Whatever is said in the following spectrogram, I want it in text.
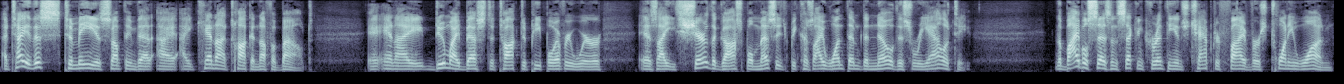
I tell you, this to me is something that I, I cannot talk enough about. And I do my best to talk to people everywhere as I share the gospel message because I want them to know this reality. The Bible says in 2 Corinthians chapter 5 verse 21,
